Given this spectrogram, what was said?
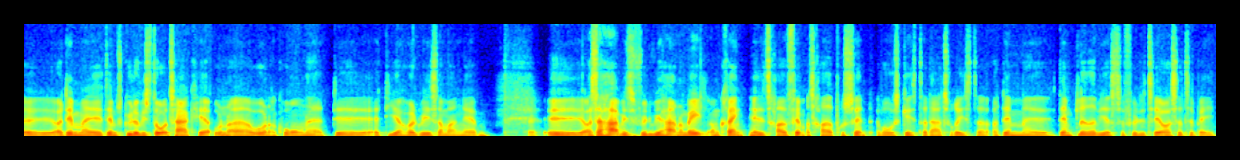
Øh, og dem, øh, dem skylder vi stor tak her under, under corona, at, øh, at de har holdt ved så mange af dem. Ja. Øh, og så har vi selvfølgelig, vi har normalt omkring 30-35 procent af vores gæster, der er turister, og dem, øh, dem glæder vi os selvfølgelig til også at tilbage.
